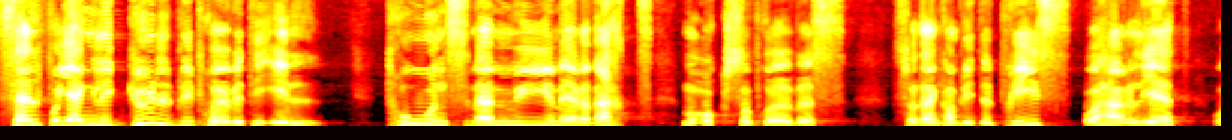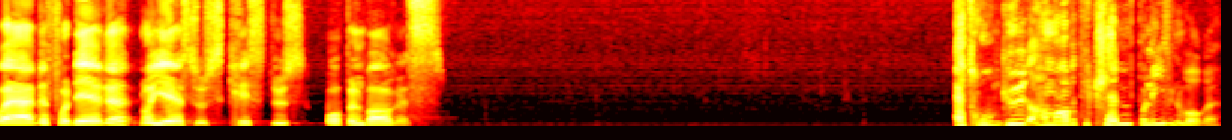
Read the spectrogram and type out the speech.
Selv forgjengelig gull blir prøvet i ild. Troen som er mye mer verdt, må også prøves, så den kan bli til pris og herlighet og ære for dere når Jesus Kristus åpenbares. Jeg tror Gud han må av og til klemme på livene våre.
